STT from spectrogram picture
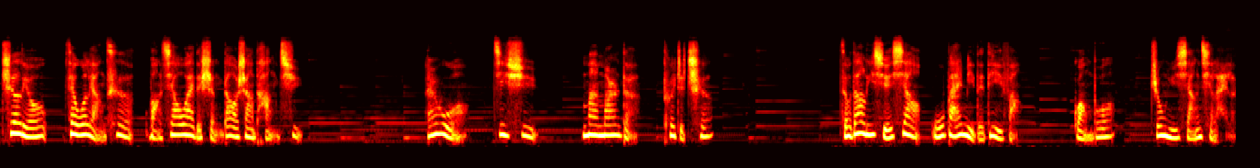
车流在我两侧往校外的省道上淌去，而我继续慢慢的推着车，走到离学校五百米的地方，广播终于响起来了。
